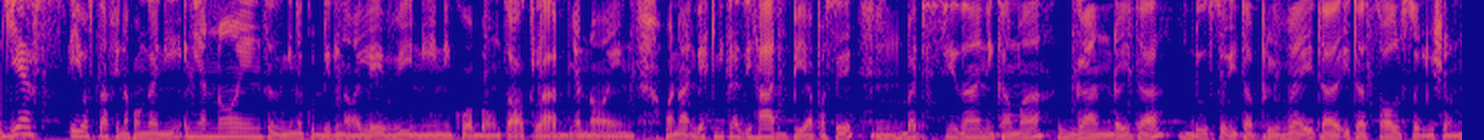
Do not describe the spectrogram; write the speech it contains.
yes hiyo staff inakwanga ni, ni annoying saa zingine kudili na walevi nini kuwa bounce wa club ni annoying. Wana, like, ni kazi hard pia pase mm. but sidhani kama gun ndo ita do so ita, prevent, ita, ita solve solution.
